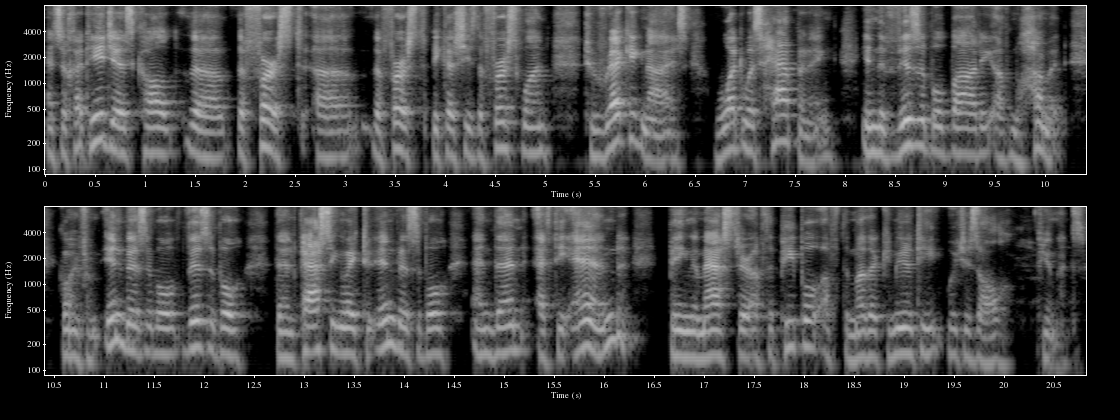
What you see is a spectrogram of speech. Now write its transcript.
And so Khadija is called the, the first, uh, the first because she's the first one to recognize what was happening in the visible body of Muhammad, going from invisible, visible, then passing away to invisible, and then at the end, being the master of the people of the mother community, which is all humans.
